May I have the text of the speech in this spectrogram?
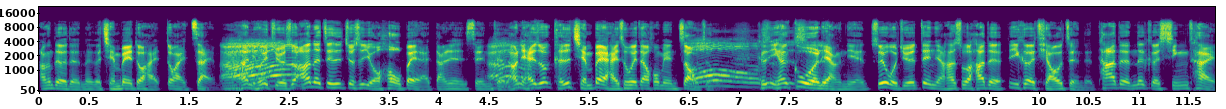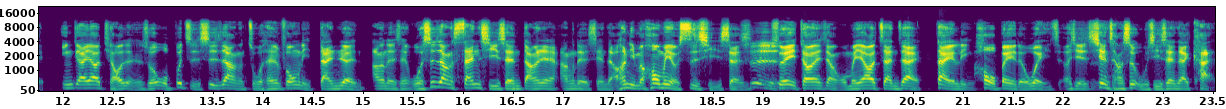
Under 的那个前辈都还都还在嘛，啊、然后你会觉得说啊，那这次就是由后辈来担任 center，、啊、然后你还说，可是前辈还是会在后面罩着。哦、可是你看过了两年，所以我觉得店长他说他的立刻调整的，他的那个心态应该要调整的说，我不只是让佐藤峰你担任 Under center，我是让三期生担任 Under center，然后你们后面有四期生，是，所以当然讲我们要站在带领后辈的位置，而且现场是。五期生在看，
